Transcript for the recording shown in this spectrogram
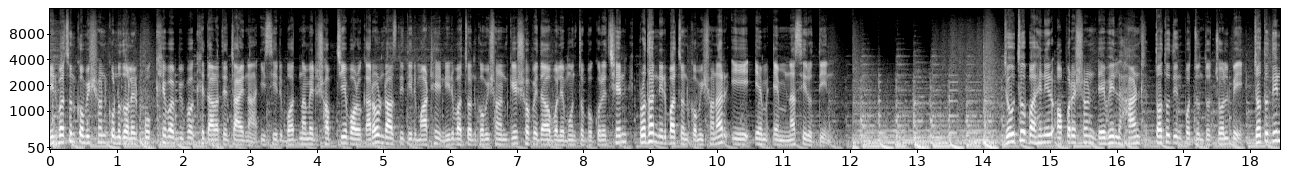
নির্বাচন কমিশন কোনো দলের পক্ষে বা বিপক্ষে দাঁড়াতে চায় না। ইসির বদনামের সবচেয়ে বড় কারণ রাজনীতির মাঠে নির্বাচন কমিশনকে সঁপে দেওয়া বলে মন্তব্য করেছেন প্রধান নির্বাচন commissioner A M M Nasir Uddin. যৌথ বাহিনীর অপারেশন ডেভিল হান্ট ততদিন পর্যন্ত চলবে, যতদিন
